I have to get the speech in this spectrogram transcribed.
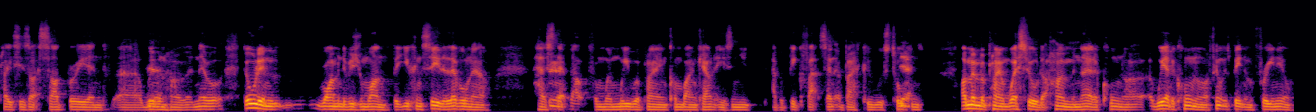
places like Sudbury and uh, Wivenhoe, and they're all, they're all in Ryman Division One. But you can see the level now has Yeah. stepped up from when we were playing combined counties, and you have a big fat centre back who was talking. I remember playing Westfield at home, and they had a corner. We had a corner. I think it was beating them three 0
